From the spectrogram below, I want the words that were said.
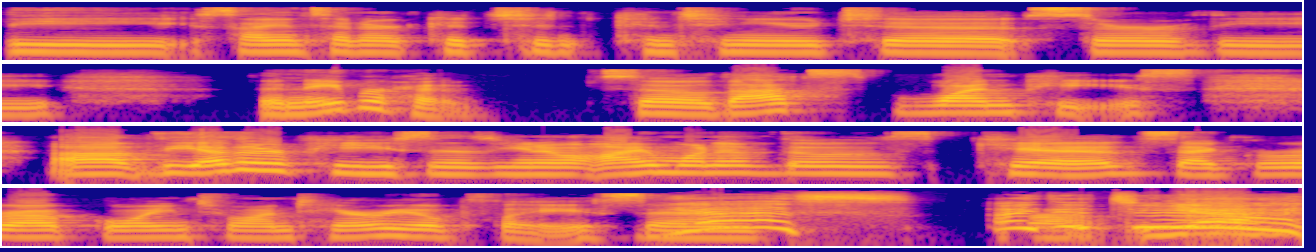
the science center could t- continue to serve the the neighborhood. So that's one piece. Uh, the other piece is, you know, I'm one of those kids that grew up going to Ontario Place. And, yes, I did uh, too. yeah.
